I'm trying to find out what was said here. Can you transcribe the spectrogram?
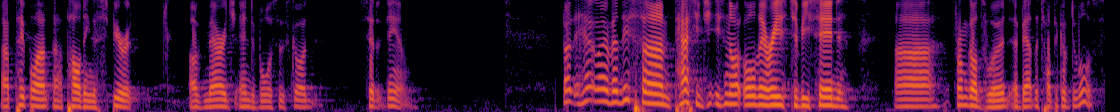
uh, people aren't upholding the spirit of marriage and divorce as God set it down. But however, this um, passage is not all there is to be said uh, from God's word about the topic of divorce.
